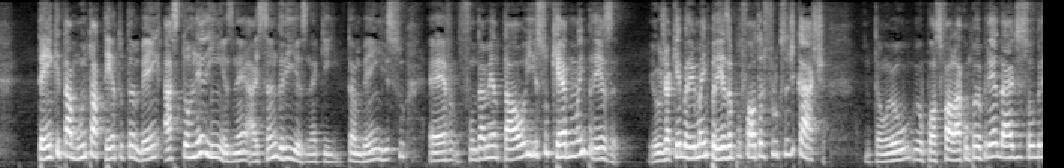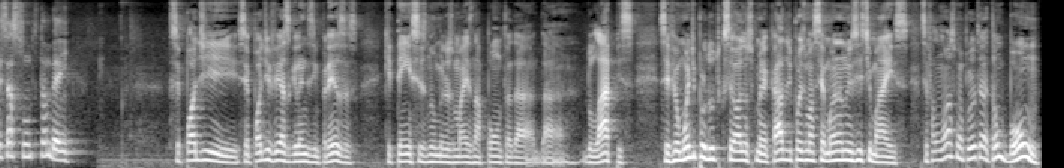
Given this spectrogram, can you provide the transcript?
tem que estar muito atento também às torneirinhas, né? às sangrias, né? que também isso é fundamental e isso quebra uma empresa. Eu já quebrei uma empresa por falta de fluxo de caixa. Então eu, eu posso falar com propriedade sobre esse assunto também. Você pode, você pode ver as grandes empresas que têm esses números mais na ponta da, da, do lápis. Você vê um monte de produto que você olha no supermercado depois de uma semana não existe mais. Você fala, nossa, meu produto era tão bom.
